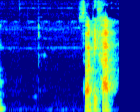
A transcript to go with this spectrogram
สวัสดีครับ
